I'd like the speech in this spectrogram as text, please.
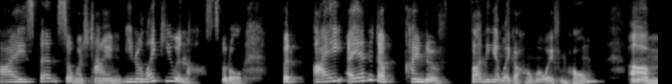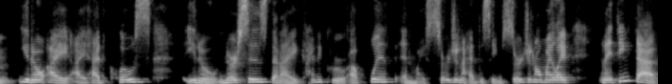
I spent so much time, you know, like you in the hospital, but I I ended up kind of finding it like a home away from home. Um, you know, I I had close you know nurses that i kind of grew up with and my surgeon i had the same surgeon all my life and i think that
